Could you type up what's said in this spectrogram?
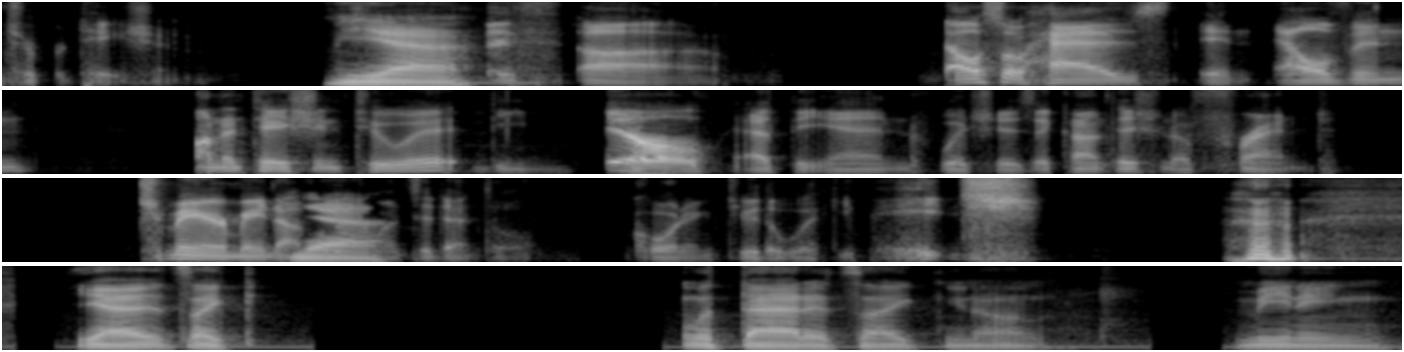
interpretation Yeah. with uh it also has an elven connotation to it the dill at the end which is a connotation of friend which may or may not Yeah. be coincidental according to the wiki page yeah, it's like with that, it's like you know, meaning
